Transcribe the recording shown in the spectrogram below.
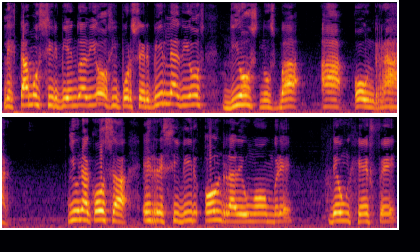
le estamos sirviendo a Dios y por servirle a Dios, Dios nos va a honrar. Y una cosa es recibir honra de un hombre, de un jefe,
